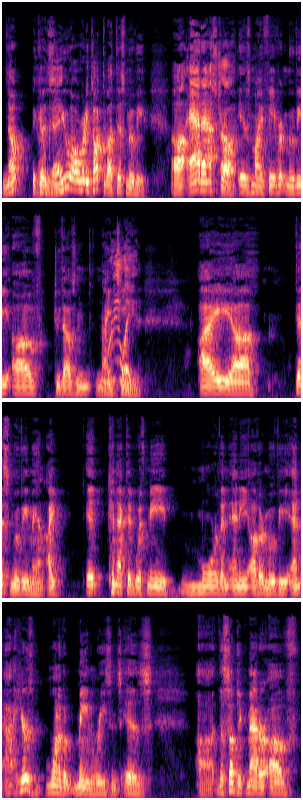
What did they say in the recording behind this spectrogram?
Nope, because Okay. you already talked about this movie. Uh, Ad Astra Oh. is my favorite movie of 2019. Really? I uh, this movie, man, I it connected with me more than any other movie, and uh, here's one of the main reasons: is uh, the subject matter of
